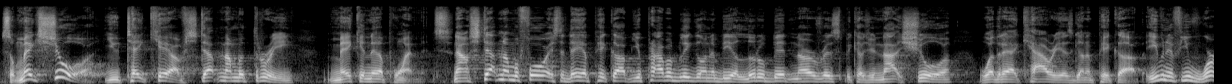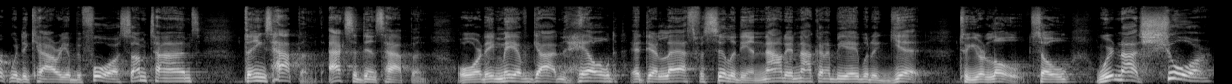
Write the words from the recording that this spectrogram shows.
So make sure you take care of step number three, making the appointments. Now, step number four is the day of pickup. You're probably going to be a little bit nervous because you're not sure whether that carrier is going to pick up. Even if you've worked with the carrier before, sometimes things happen, accidents happen, or they may have gotten held at their last facility and now they're not going to be able to get to your load. So we're not sure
